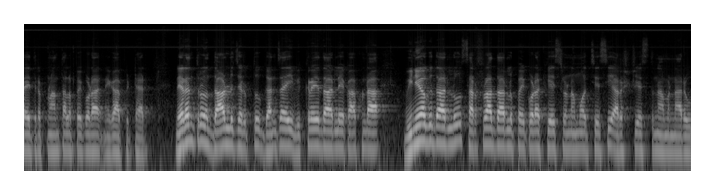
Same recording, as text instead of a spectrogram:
తదితర ప్రాంతాలపై కూడా నిఘా పెట్టారు. నిరంతరం దాడులు జరుపుతూ గంజాయి విక్రయదారులే కాకుండా వినియోగదారులు సరఫరాదారులపై కూడా కేసులు నమోదు చేసి అరెస్ట్ చేస్తున్నామన్నారు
